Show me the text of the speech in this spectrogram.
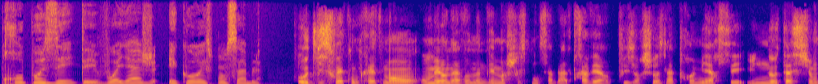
proposer des voyages éco-responsables? Odyssey, concrètement, on met en avant notre démarche responsable à travers plusieurs choses. La première, c'est une notation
